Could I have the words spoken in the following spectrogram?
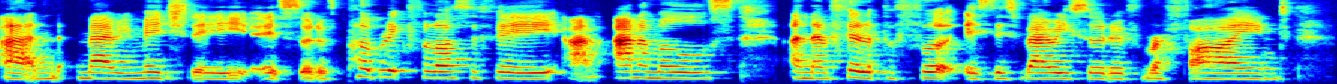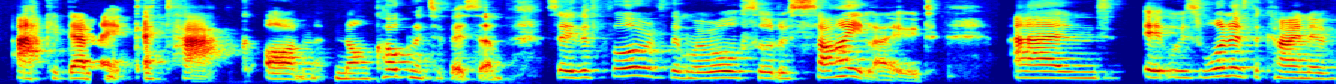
and Mary Midgley is sort of public philosophy and animals, and then Philippa Foot is this very sort of refined academic attack on non cognitivism. So the four of them were all sort of siloed. And it was one of the kind of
